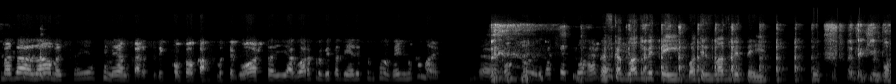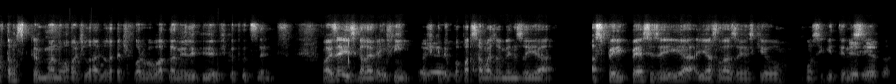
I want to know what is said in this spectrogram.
Mas ah, não, mas isso aí é assim mesmo, cara. Você tem que comprar o carro que você gosta e agora aproveita bem ele porque você não vende nunca mais. É, bom, ele vai, ser vai ficar do lado do VTI, bota ele do lado do VTI. Vai ter que importar uns câmbios manual de lá, de lá de fora, vou botar nele aqui e fica tudo certo. Mas é isso, galera. Enfim, é. acho que deu para passar mais ou menos aí a, as peripécias aí a, e as lasanhas que eu consegui ter nesse Beleza.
